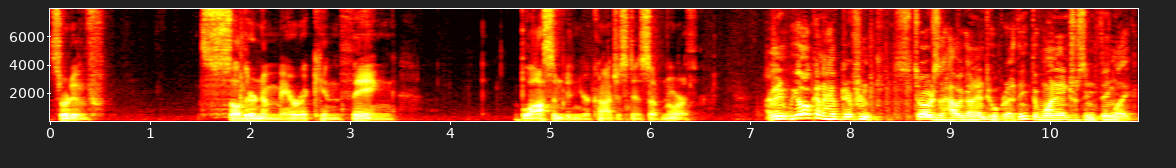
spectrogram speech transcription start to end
sort of Southern American thing, blossomed in your consciousness up north. I mean, we all kind of have different stories of how we got into it, but I think the one interesting thing, like,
